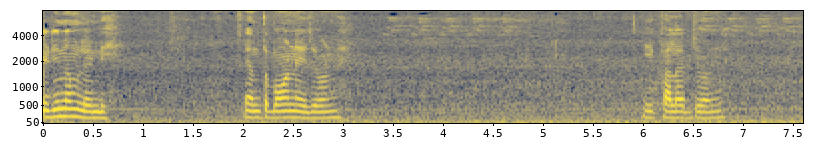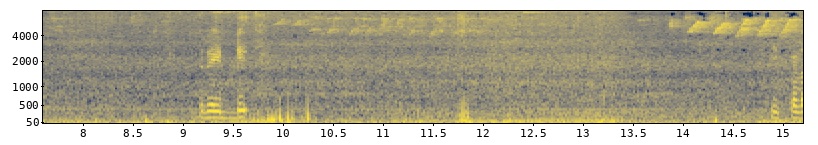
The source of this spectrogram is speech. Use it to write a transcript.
ఎడినంలండి ఎంత బాగున్నాయి చూడండి. ఈ కలర్ చూడండి. రెడ్. ఇక్కడ.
